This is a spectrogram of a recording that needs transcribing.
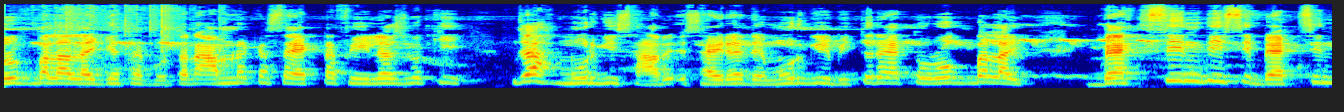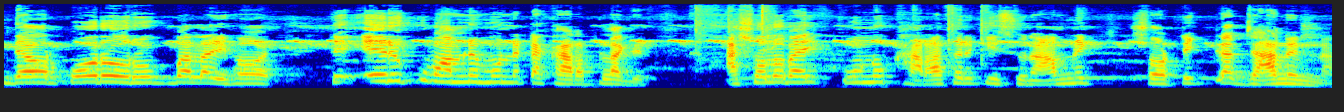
রোগ বালা লাগিয়ে থাকব। তাহলে আপনার কাছে একটা ফিল আসবে কি, যা মুরগি সাইরা দেয়, মুরগির ভিতরে এত রোগ বালাই ভ্যাকসিন দিছি ভ্যাকসিন দেওয়ার পরও রোগ বালাই হয়। তো এরকম আপনার মনে একটা খারাপ লাগে। আসলে ভাই, কোনো খারাপের কিছু না, আপনি সঠিকটা জানেন না।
